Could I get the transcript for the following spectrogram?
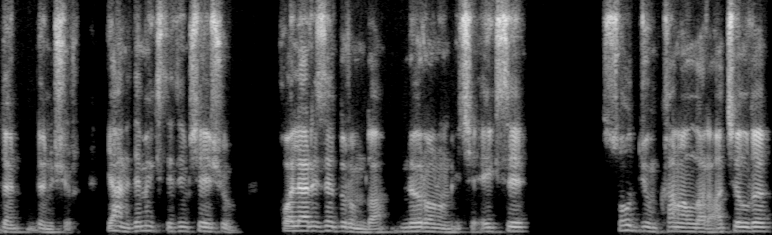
dön dönüşür. Yani demek istediğim şey şu. Polarize durumda nöronun içi eksi, sodyum kanalları açıldı,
